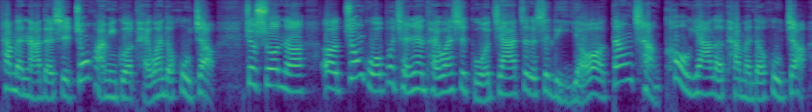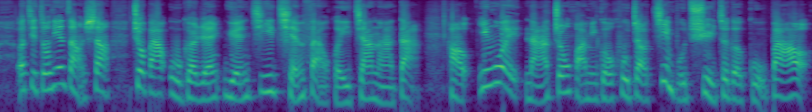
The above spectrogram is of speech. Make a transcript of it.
他们拿的是中华民国台湾的护照，就说呢，呃，中国不承认台湾是国家，这个是理由，当场扣押了他们的护照，而且昨天早上就把五个人原机遣返回加拿大。好，因为拿中华民国护照进不去这个古巴哦。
